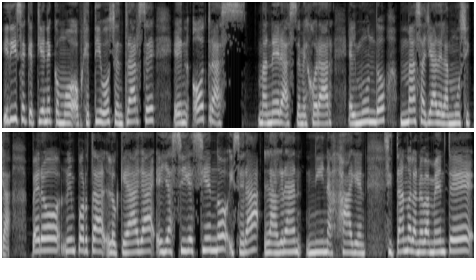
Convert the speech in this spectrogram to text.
Y dice que tiene como objetivo centrarse en otras maneras de mejorar el mundo más allá de la música. Pero no importa lo que haga, ella sigue siendo y será la gran Nina Hagen. Citándola nuevamente,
